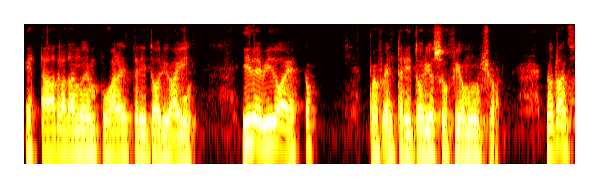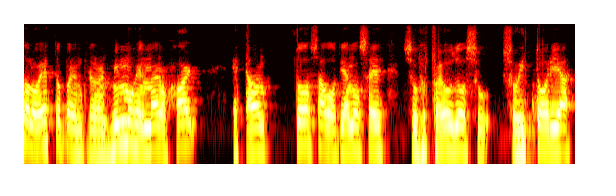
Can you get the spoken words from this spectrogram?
estaba tratando de empujar el territorio ahí. Y debido a esto, pues el territorio sufrió mucho. No tan solo esto, pero entre los mismos hermanos Hart estaban todos saboteándose sus feudos, su, su historia,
